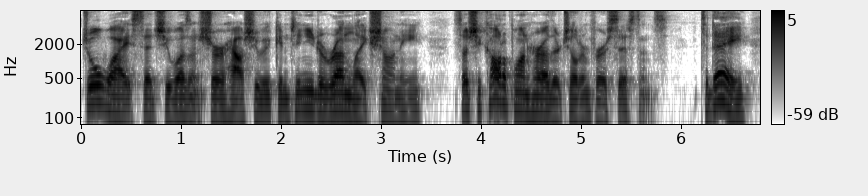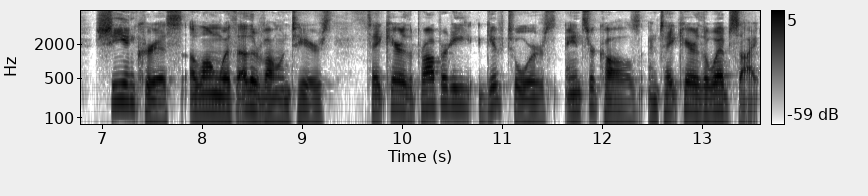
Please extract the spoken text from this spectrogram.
Jewel White said she wasn't sure how she would continue to run Lake Shawnee so she called upon her other children for assistance. Today, she and Chris, along with other volunteers, take care of the property, give tours, answer calls, and take care of the website.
